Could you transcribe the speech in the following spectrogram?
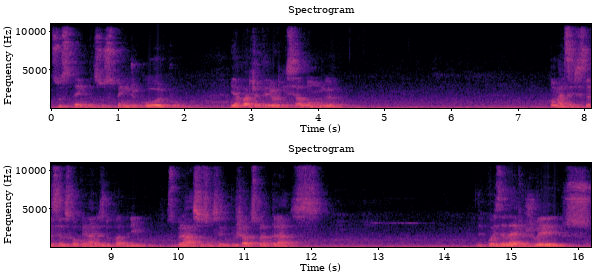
sustenta, suspende o corpo, e a parte anterior que se alonga. Comece distanciando os calcanhares do quadril. Os braços vão sendo puxados para trás. Depois eleve os joelhos.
